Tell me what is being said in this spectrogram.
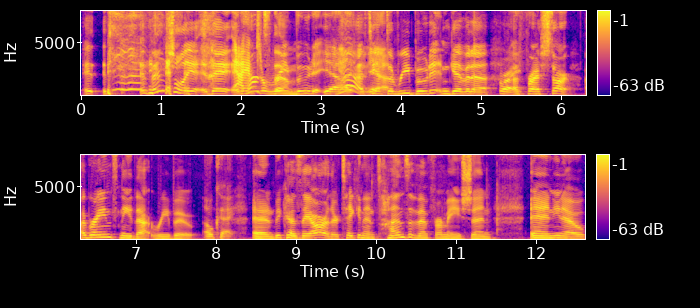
it, eventually they it I have to them. reboot it, yeah, yes you have to reboot it and give it a, a fresh start. Our brains need that reboot. Okay. And because they are they're taking in tons of information and you know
